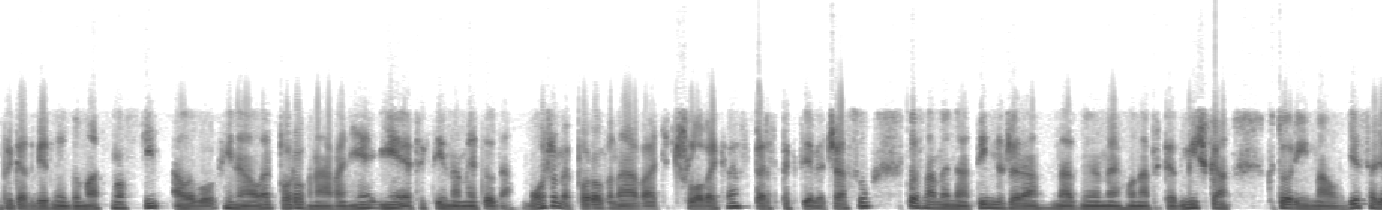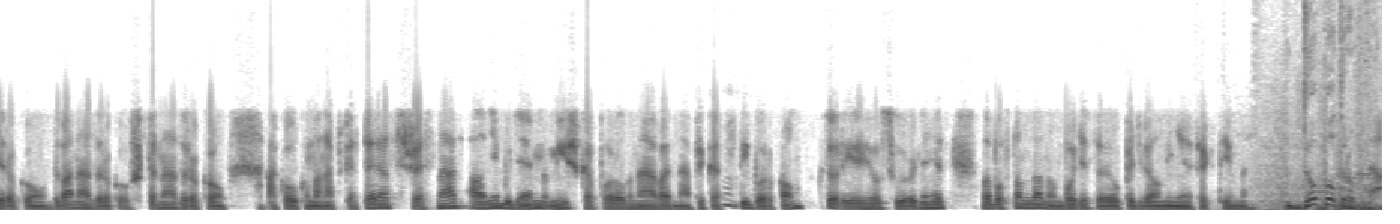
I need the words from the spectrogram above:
napríklad v jednej domácnosti, ale vo finále porovnávanie nie je efektívna metóda. Môžeme porovnávať človeka v perspektíve času, to znamená tínžera, nazveme ho napríklad Miška, ktorý mal 10 rokov, 12 rokov, 14 rokov a koľko má napríklad teraz, 16, ale nebudem Miška porovnávať napríklad s Tiborkom, ktorý je jeho súrodenec, lebo v tom danom bode to je opäť veľmi neefektívne. Dopodrobná.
